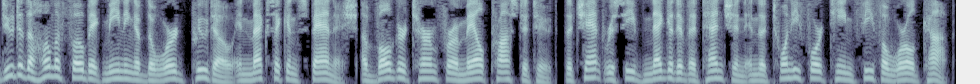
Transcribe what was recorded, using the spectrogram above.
Due to the homophobic meaning of the word puto in Mexican Spanish a vulgar term for a male prostitute, the chant received negative attention in the 2014 FIFA World Cup.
